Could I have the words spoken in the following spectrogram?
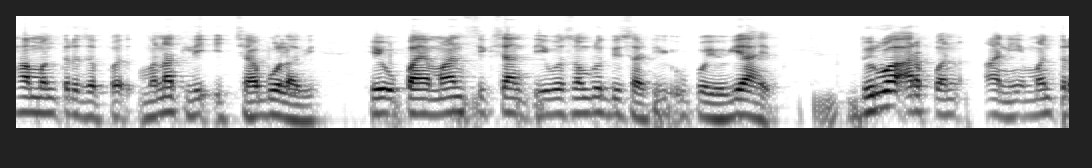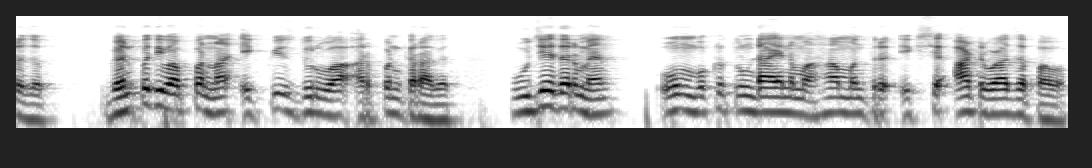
हा मंत्र जपत मनातली इच्छा बोलावी. हे उपाय मानसिक शांती व समृद्धीसाठी उपयोगी आहेत. दुर्वा अर्पण आणि मंत्रजप गणपती बाप्पांना एकवीस दुर्वा अर्पण कराव्यात. पूजेदरम्यान ओम वक्रतुंडाय नम हा मंत्र एकशे आठ वेळा जपावा.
